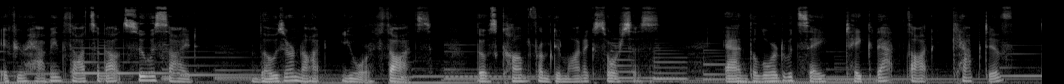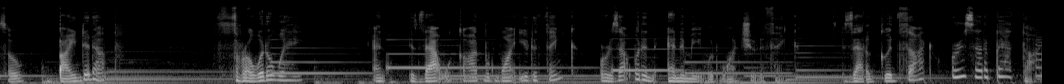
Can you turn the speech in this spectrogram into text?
if you're having thoughts about suicide, those are not your thoughts. Those come from demonic sources. And the Lord would say, Take that thought captive. So bind it up, throw it away. And is that what God would want you to think? Or is that what an enemy would want you to think? Is that a good thought or is that a bad thought?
